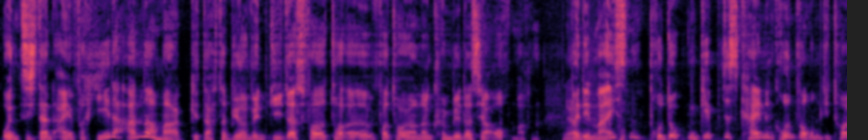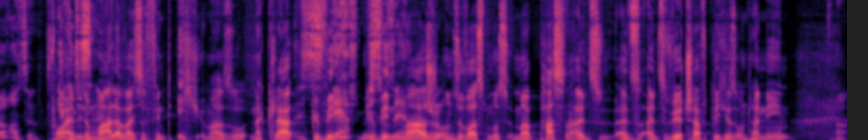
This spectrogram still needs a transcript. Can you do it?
und sich dann einfach jeder andere Markt gedacht hat, ja, wenn die das äh, verteuern, dann können wir das ja auch machen. Ja. Bei den meisten Produkten gibt es keinen Grund, warum die teurer sind. Vor Gibt allem normalerweise finde ich immer so, na klar, Das Gewinn, mich so. Gewinnmarge und sowas muss immer passen als, als, als wirtschaftliches Unternehmen. Ja.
